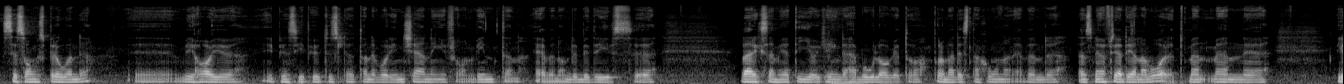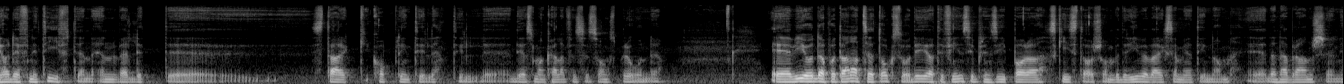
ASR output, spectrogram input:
säsongsberoende. Eh, vi har ju i princip uteslutande vår intjäning från vintern, även om det bedrivs eh, verksamhet i och kring det här bolaget och på de här destinationerna även under den snöfria delen av året. Men, men eh, vi har definitivt en, en väldigt eh, stark koppling till, till eh, det som man kallar för säsongsberoende. Eh, vi är udda på ett annat sätt också. Det är att det finns i princip bara Skistar som bedriver verksamhet inom eh, den här branschen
